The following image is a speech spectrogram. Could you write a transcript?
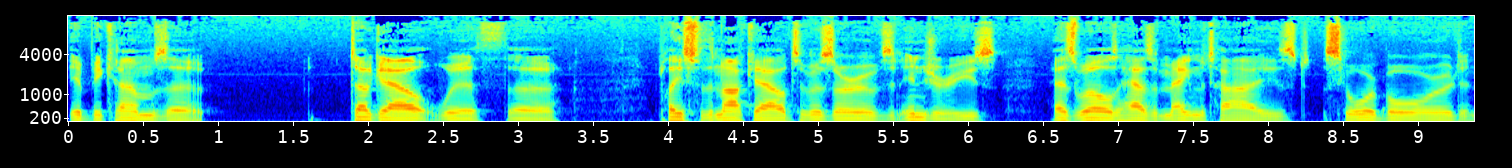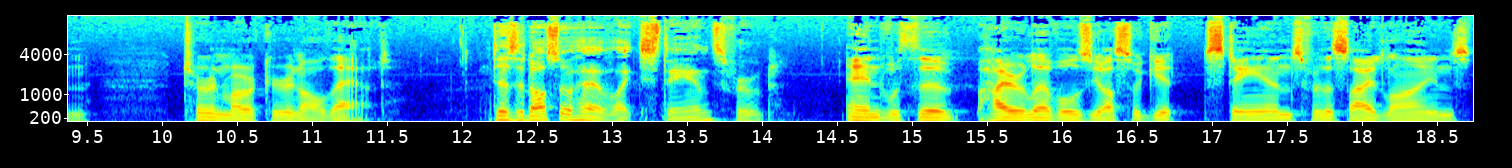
it becomes a dugout with a place for the knockouts and reserves and injuries, as well as has a magnetized scoreboard and turn marker and all that. Does it also have like stands for? And with the higher levels, you also get stands for the sidelines.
